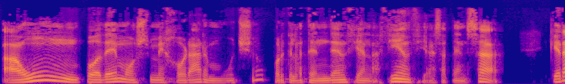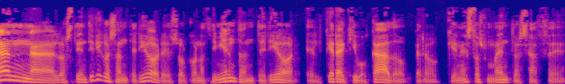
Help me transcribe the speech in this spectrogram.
aún podemos mejorar mucho, porque la tendencia en la ciencia es a pensar que eran ah, los científicos anteriores o el conocimiento anterior el que era equivocado, pero que en estos momentos se hace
